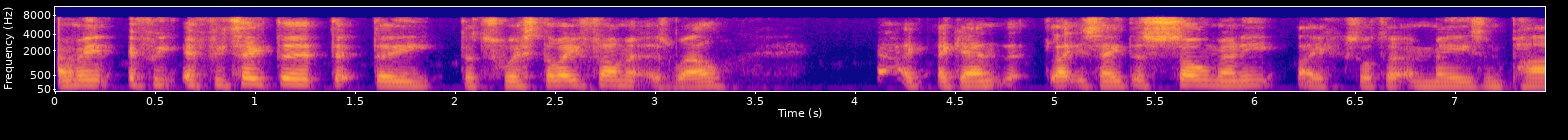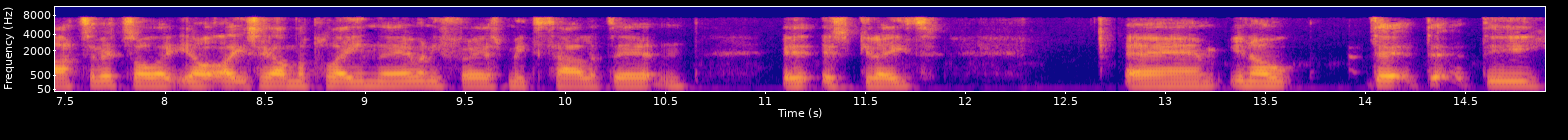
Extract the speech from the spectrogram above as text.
I mean, if we if we take the the, the, the twist away from it as well, again, like you say, there's so many like sort of amazing parts of it. So like you know, like you say on the plane there when he first meets Tyler Durden is, is great. Um, you know, the, the, the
